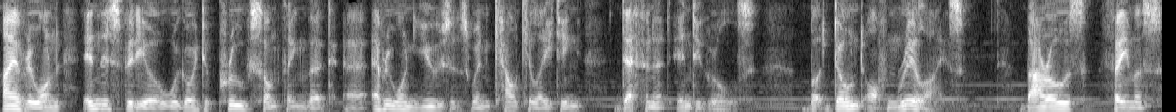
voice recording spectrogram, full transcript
Hi everyone, in this video we're going to prove something that uh, everyone uses when calculating definite integrals but don't often realize. Barrow's famous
